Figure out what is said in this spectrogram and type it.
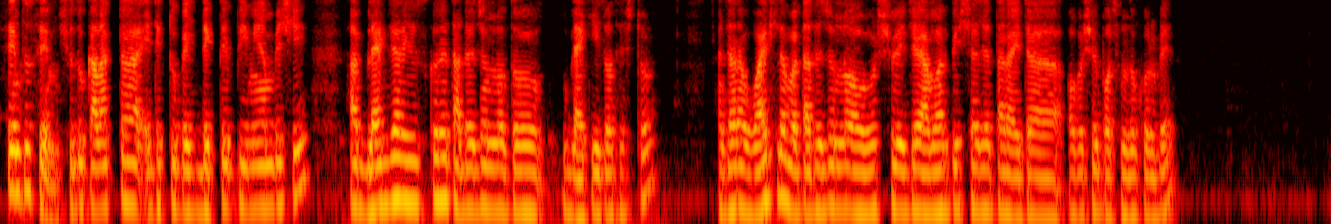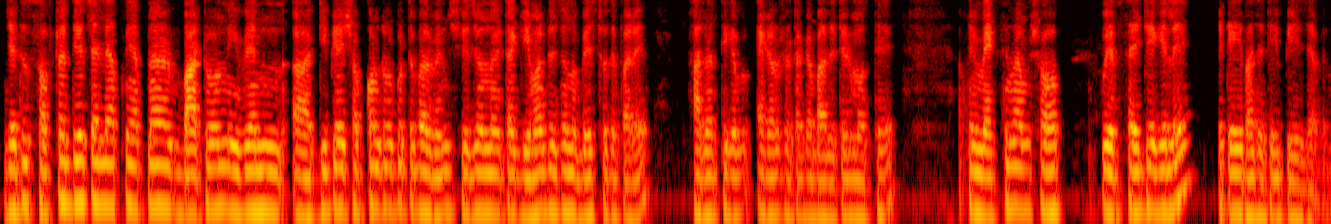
সেম টু সেম শুধু কালারটা এটা একটু বেশি দেখতে প্রিমিয়াম বেশি। আর ব্ল্যাক যারা ইউজ করে তাদের জন্য তো ব্ল্যাকই যথেষ্ট। আর যারা হোয়াইট লাভার তাদের জন্য অবশ্যই যে আমার বিশ্বাস যে তারা এটা অবশ্যই পছন্দ করবে। যেহেতু সফটওয়্যার দিয়ে চাইলে আপনি আপনার বাটন ইভেন ডিপিআই সব কন্ট্রোল করতে পারবেন, সেজন্য এটা গেমারদের জন্য বেস্ট হতে পারে। হাজার থেকে এগারোশো টাকা বাজেটের মধ্যে। আপনি ম্যাক্সিমাম সব ওয়েবসাইটে গেলে এটা এই বাজেটেই পেয়ে যাবেন।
